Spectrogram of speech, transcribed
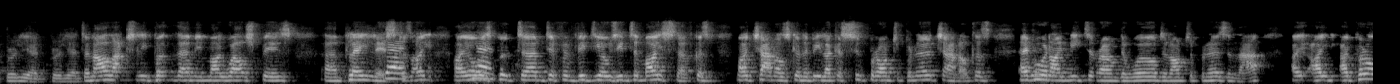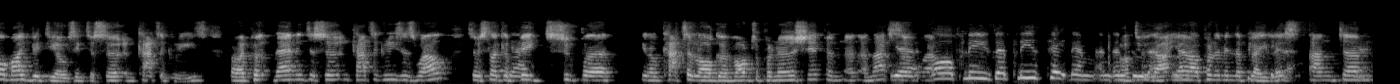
brilliant, brilliant. And I'll actually put them in my Welsh Biz um, playlist Yes. because I, I always Yes. put um, different videos into my stuff because my channel's going to be like a super entrepreneur channel because everyone I meet around the world and entrepreneurs and that, I, I, I put all my videos into certain categories, but I put them into certain categories as well. So it's like a Yes. big super, you know, catalogue of entrepreneurship and, and, and that's Yeah. so, uh, oh, please, uh, please take them and, and I'll do that. Yeah, I'll put them in the playlist. And um, Yeah.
